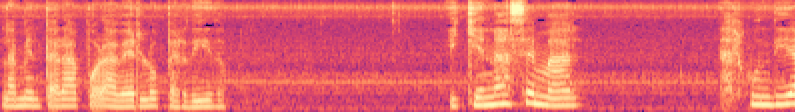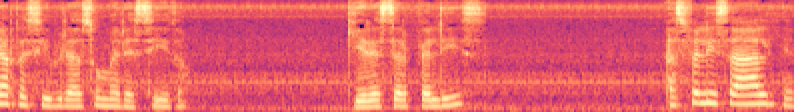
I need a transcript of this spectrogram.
lamentará por haberlo perdido. Y quien hace mal, algún día recibirá su merecido. ¿Quieres ser feliz? Haz feliz a alguien.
